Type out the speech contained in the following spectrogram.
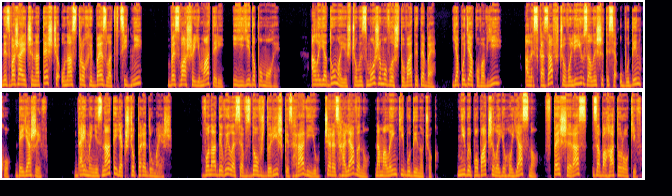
незважаючи на те, що у нас трохи безлад в ці дні, без вашої матері і її допомоги. Але я думаю, що ми зможемо влаштувати тебе. Я подякував їй, але сказав, що волію залишитися у будинку, де я жив. Дай мені знати, якщо передумаєш. Вона дивилася вздовж доріжки з гравію через галявину на маленький будиночок, ніби побачила його ясно в перший раз за багато років.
